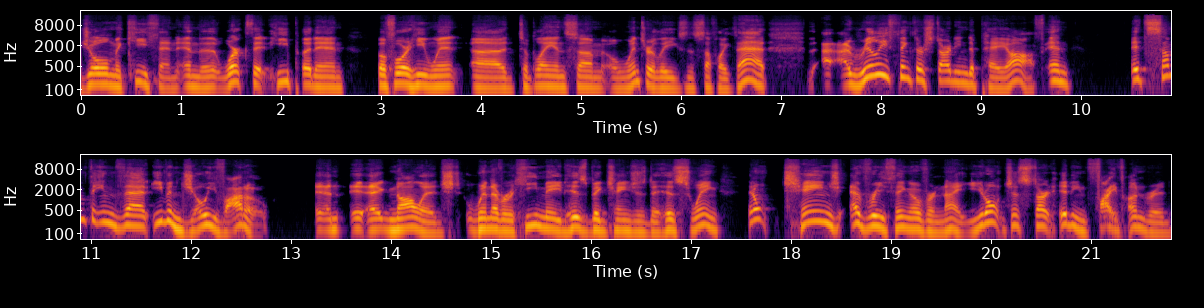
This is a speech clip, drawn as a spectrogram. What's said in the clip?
Joel McKeithan and the work that he put in before he went uh, to play in some winter leagues and stuff like that. I, I really think they're starting to pay off. And it's something that even Joey Votto acknowledged whenever he made his big changes to his swing. They don't change everything overnight. You don't just start hitting 500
